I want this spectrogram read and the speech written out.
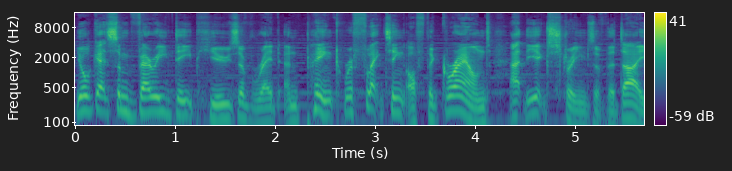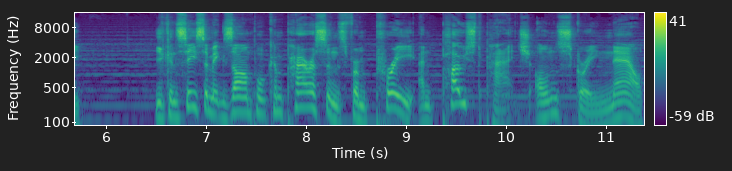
you'll get some very deep hues of red and pink reflecting off the ground at the extremes of the day. You can see some example comparisons from pre and post patch on screen now.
